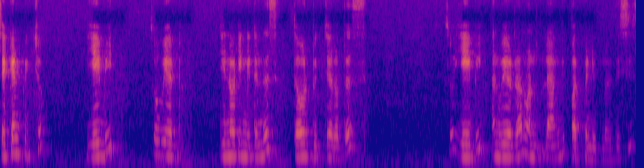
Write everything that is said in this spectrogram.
second picture AB so we are denoting it in this third picture of this. So AB and we have drawn one angle perpendicular this is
